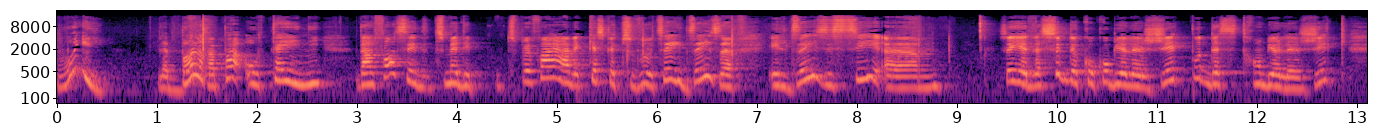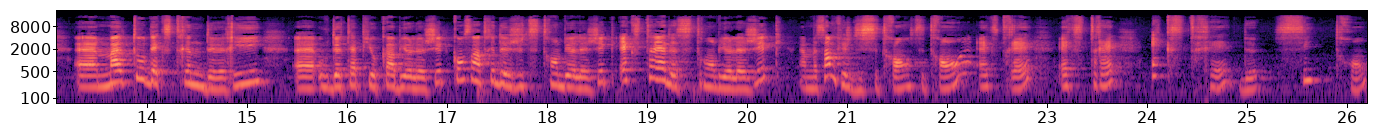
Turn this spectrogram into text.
Oui, le bol repas au tahini. Dans le fond, tu peux faire avec qu'est-ce que tu veux. Tu sais, ils disent euh, ici euh, il y a de la sucre de coco biologique, poudre de citron biologique, euh, maltodextrine de riz ou de tapioca biologique, concentré de jus de citron biologique, extrait de citron biologique. Il me semble que je dis citron, citron, extrait, extrait, extrait de citron.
